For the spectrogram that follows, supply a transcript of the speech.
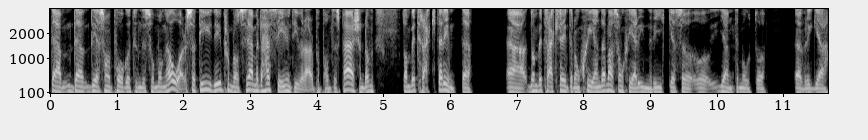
den, den, det som har pågått under så många år. Så det är, det är problematiskt. Ja, men det här ser ju inte Ivar Arp och Pontus Persson. De, de, betraktar inte, uh, de betraktar inte de skeendena som sker inrikes och, och gentemot och övriga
